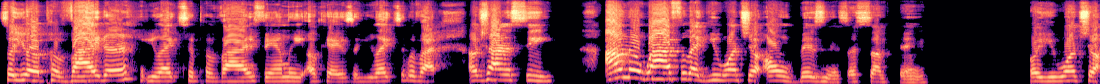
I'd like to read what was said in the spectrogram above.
So you're a provider. You like to provide family. Okay, so you like to provide. I'm trying to see. I don't know why I feel like you want your own business or something. Or you want your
